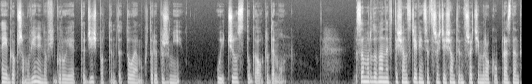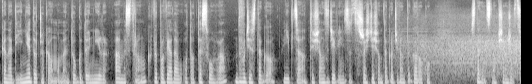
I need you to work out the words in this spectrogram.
a jego przemówienie no, figuruje do dziś pod tym tytułem, który brzmi We choose to go to the moon. Zamordowany w 1963 roku prezydent Kennedy nie doczekał momentu, gdy Neil Armstrong wypowiadał oto te słowa 20 lipca 1969 roku stojąc na Księżycu.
